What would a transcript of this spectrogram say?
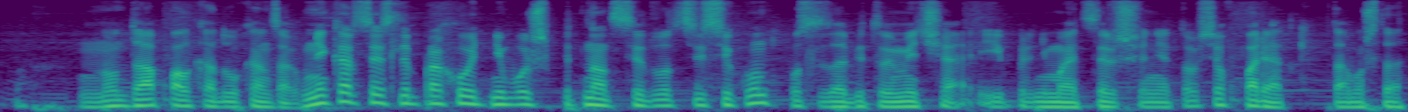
потом- Ну да, полка о двух концах. Мне кажется, если проходит не больше 15-20 секунд после забитого мяча и принимается решение, то все в порядке, потому что,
